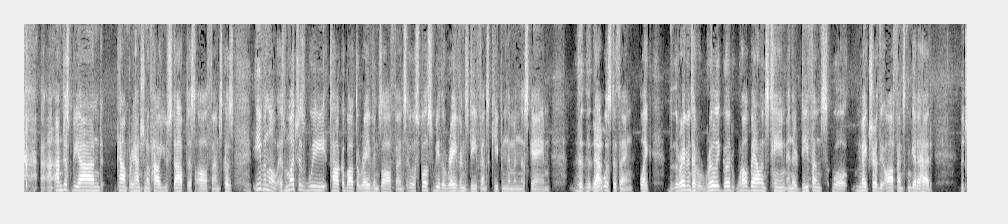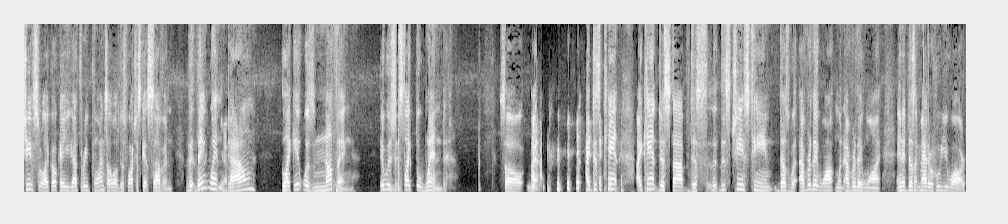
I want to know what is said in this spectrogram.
I'm just beyond comprehension of how you stop this offense because even though as much as we talk about the Ravens offense, it was supposed to be the Ravens defense keeping them in this game that was the thing. Like the Ravens have a really good, well balanced team, and their defense will make sure the offense can get ahead. The Chiefs were like, okay, you got three points. Oh, well, just watch us get seven. They went yeah. down like it was nothing. It was mm. just like the wind. So yeah. I, I just can't. I can't just stop. Just this Chiefs team does whatever they want, whenever they want, and it doesn't matter who you are.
